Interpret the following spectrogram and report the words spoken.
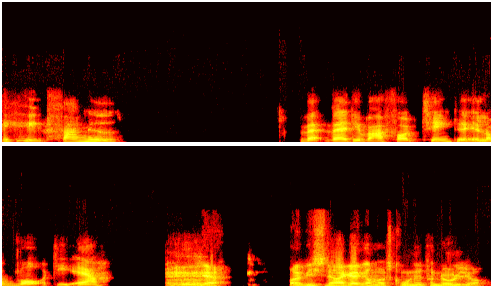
ikke helt fangede, hvad, hvad det var, folk tænkte, eller hvor de er. Ja, og vi snakker ikke om at skrue ned på 0, jo.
